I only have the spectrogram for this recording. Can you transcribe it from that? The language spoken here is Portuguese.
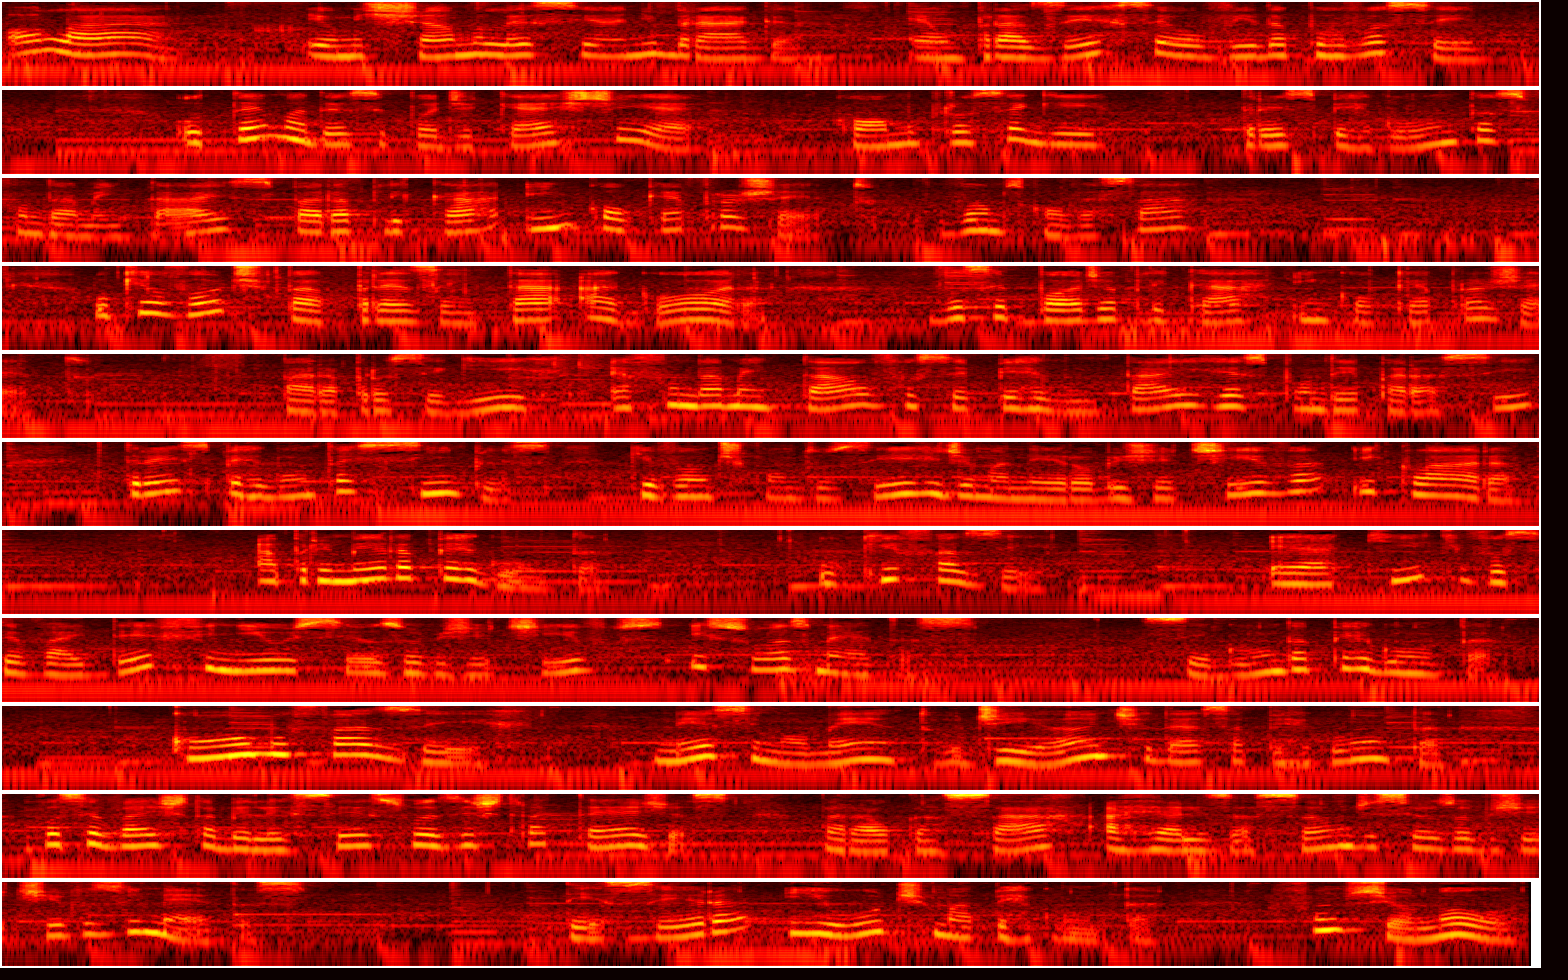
Olá, eu me chamo Leciane Braga. É um prazer ser ouvida por você. O tema desse podcast é Como prosseguir? Três perguntas fundamentais para aplicar em qualquer projeto. Vamos conversar? O que eu vou te apresentar agora, você pode aplicar em qualquer projeto. Para prosseguir, é fundamental você perguntar e responder para si três perguntas simples que vão te conduzir de maneira objetiva e clara. A primeira pergunta: O que fazer? É aqui que você vai definir os seus objetivos e suas metas. Segunda pergunta: Como fazer? Nesse momento, diante dessa pergunta, você vai estabelecer suas estratégias para alcançar a realização de seus objetivos e metas. Terceira e última pergunta: Funcionou?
